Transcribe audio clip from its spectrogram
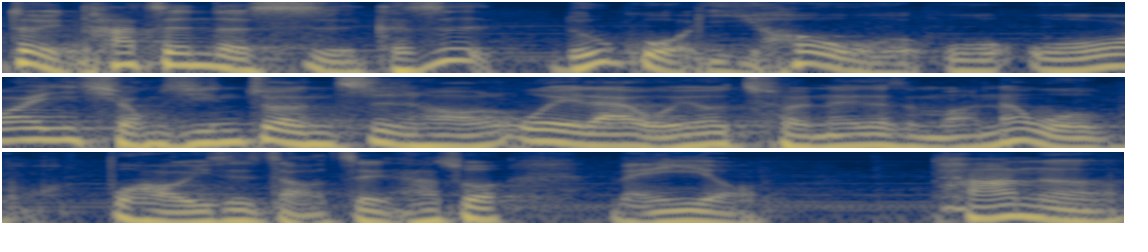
对他真的是。可是如果以后我我我万一雄心壮志哈，未来我又存了一个什么，那我不好意思找郑姐。他说没有，他呢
